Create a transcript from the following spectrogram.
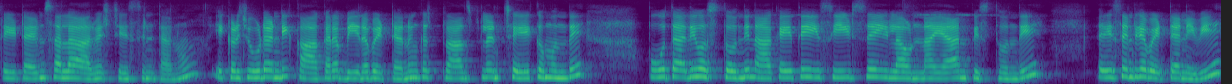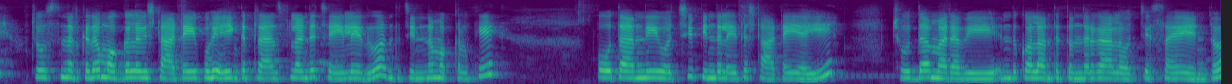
త్రీ టైమ్స్ అలా హార్వెస్ట్ చేసింటాను ఇక్కడ చూడండి కాకర బీర పెట్టాను. ఇంకా ట్రాన్స్ప్లాంట్ చేయకముందే పూత అది వస్తుంది. నాకైతే ఈ సీడ్సే ఇలా ఉన్నాయా అనిపిస్తుంది. రీసెంట్గా పెట్టాను ఇవి. చూస్తున్నారు కదా మొగ్గలు అవి స్టార్ట్ అయిపోయాయి ఇంకా ట్రాన్స్ప్లాంటే చేయలేదు. అంత చిన్న మొక్కలకి పూతాంది వచ్చి పిందెలు అయితే స్టార్ట్ అయ్యాయి. చూద్దాం మరి అవి ఎందుకు అలా అంత తొందరగా అలా వచ్చేస్తాయో ఏంటో.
